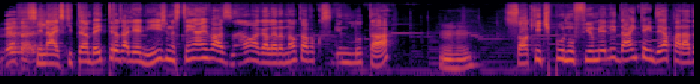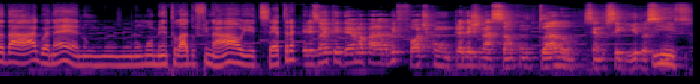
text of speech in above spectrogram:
verdade. Sinais, que também tem os alienígenas, tem a invasão, a galera não tava conseguindo lutar. Uhum. Só que, tipo, no filme ele dá a entender a parada da água, né? Num, num, num, momento lá do final e etc. Eles vão entender uma parada muito forte com predestinação, com um plano sendo seguido, assim. Isso.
